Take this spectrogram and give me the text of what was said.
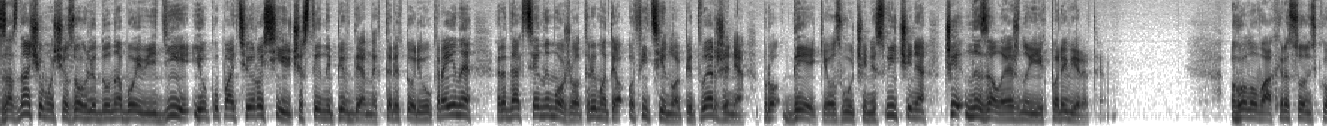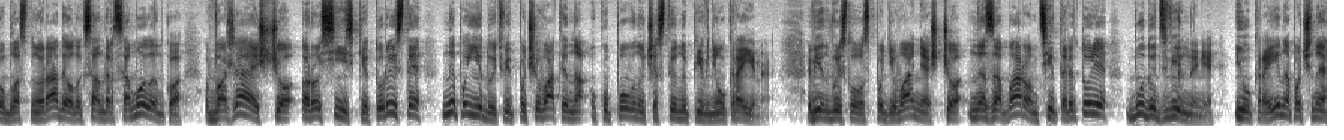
Зазначимо, що з огляду на бойові дії і окупацію Росією частини південних територій України редакція не може отримати офіційного підтвердження про деякі озвучені свідчення чи незалежно їх перевірити. Голова Херсонської обласної ради Олександр Самойленко вважає, що російські туристи не поїдуть відпочивати на окуповану частину півдня України. Він висловив сподівання, що незабаром ці території будуть звільнені, і Україна почне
